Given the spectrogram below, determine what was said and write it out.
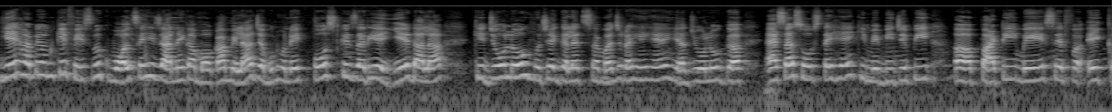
ये हमें उनके फेसबुक वॉल से ही जाने का मौका मिला, जब उन्होंने एक पोस्ट के ज़रिए ये डाला कि जो लोग मुझे गलत समझ रहे हैं या जो लोग ऐसा सोचते हैं कि मैं बीजेपी पार्टी में सिर्फ़ एक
